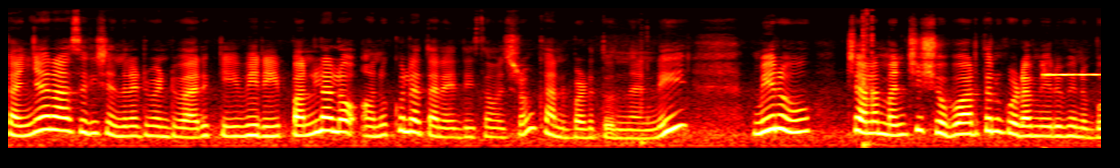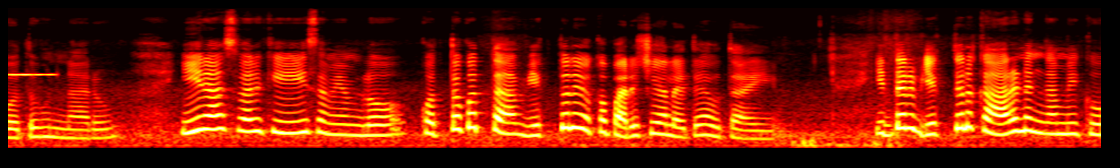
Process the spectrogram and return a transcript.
కన్యా రాశికి చెందినటువంటి వారికి వీరి పనులలో అనుకూలత అనేది సంవత్సరం కనపడుతుందండి మీరు చాలా మంచి శుభవార్తను కూడా మీరు వినబోతూ ఉన్నారు. ఈ రాశి వారికి ఈ సమయంలో కొత్త కొత్త వ్యక్తుల యొక్క పరిచయాలు అయితే అవుతాయి. ఇద్దరు వ్యక్తుల కారణంగా మీకు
